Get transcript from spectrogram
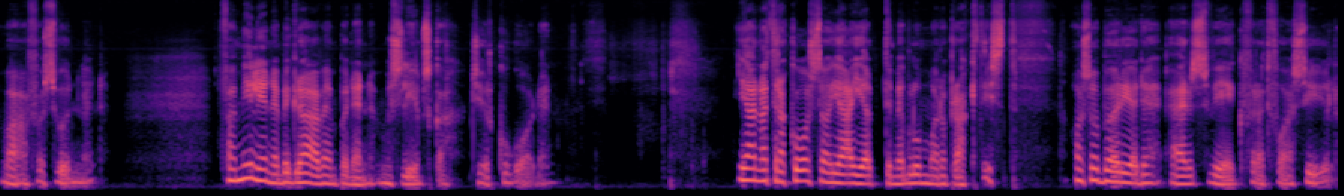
var försvunnen. Familjen är begraven på den muslimska kyrkogården. Jana Trakosa och jag hjälpte med blommor och praktiskt. Och så började Rs väg för att få asyl.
